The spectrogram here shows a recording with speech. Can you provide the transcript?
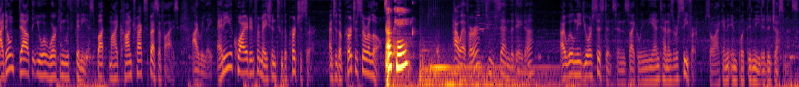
I don't doubt that you are working with Phineas, but my contract specifies I relay any acquired information to the purchaser, and to the purchaser alone. Okay. However, to send the data, I will need your assistance in cycling the antenna's receiver so I can input the needed adjustments.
